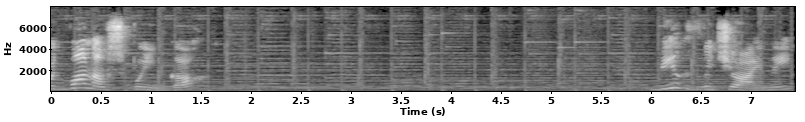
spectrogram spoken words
Ходьба навшпиньках. Біг звичайний.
